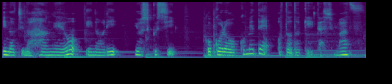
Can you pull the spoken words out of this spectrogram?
命の繁栄を祈りよしくし心を込めてお届けいたします。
